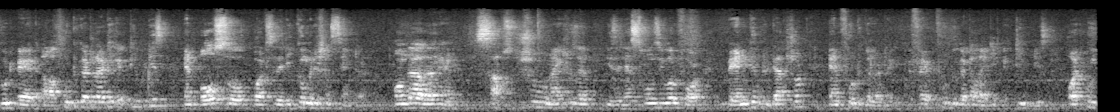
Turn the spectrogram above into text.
good at uh, photocatalytic activities and also what's the recombination center. On the other hand, substitution of nitrogen is responsible for band gap reduction and photocatalytic, photocatalytic activities, what we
